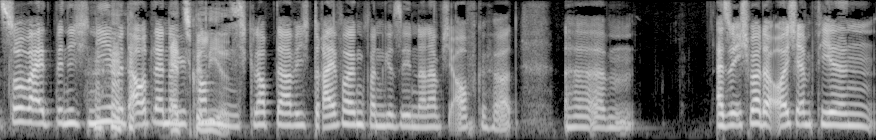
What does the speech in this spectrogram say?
so weit bin ich nie mit Outlander gekommen. Ich glaube, da habe ich drei Folgen von gesehen, dann habe ich aufgehört. Ähm, also ich würde euch empfehlen,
